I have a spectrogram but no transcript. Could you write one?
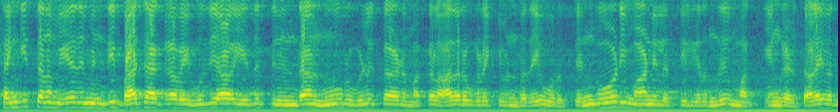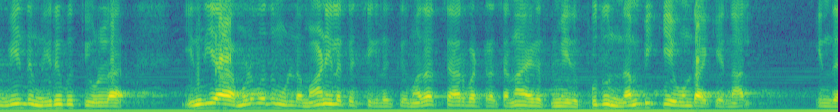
சங்கித்தனம் ஏதுமின்றி பாஜகவை உறுதியாக எதிர்த்து நின்றால் நூறு விழுக்காடு மக்கள் ஆதரவு கிடைக்கும் என்பதை ஒரு தென்கோடி மாநிலத்தில் இருந்து மக் எங்கள் தலைவர் மீண்டும் நிரூபித்தியுள்ளார் இந்தியா முழுவதும் உள்ள மாநில கட்சிகளுக்கு மதச்சார்பற்ற ஜனநாயகத்தின் மீது புது நம்பிக்கையை உண்டாக்கிய நாள் இந்த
